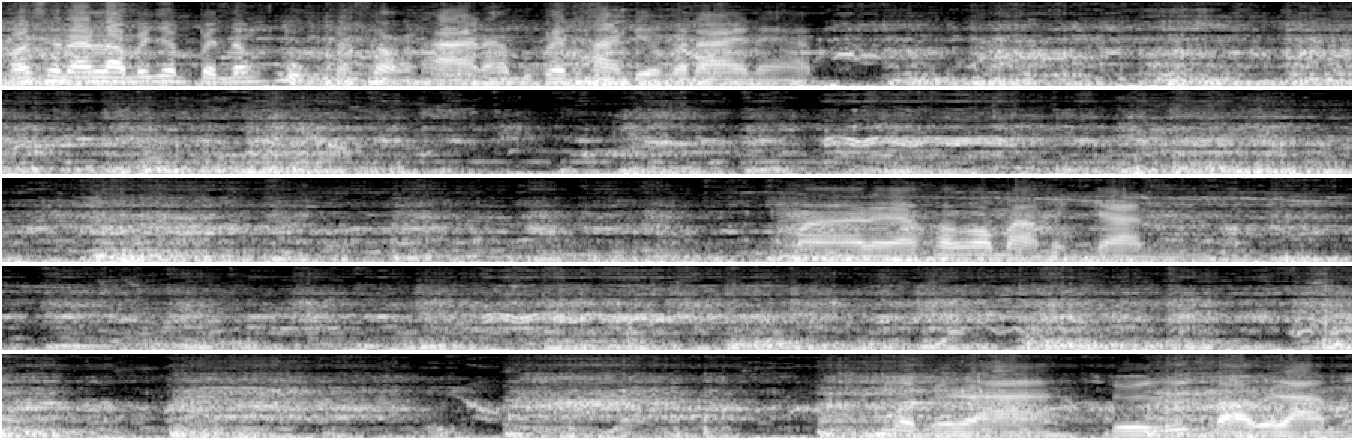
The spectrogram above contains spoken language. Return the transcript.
เพราะฉะนั้นเราไม่จำเป็นต้องปลุกทั้งสองทางนะครับบุกแค่ทางเดียวก็ได้นะครับ เขาก็มาเหมือนกันหมดเวลา ดูซิต่อเวลาไหม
